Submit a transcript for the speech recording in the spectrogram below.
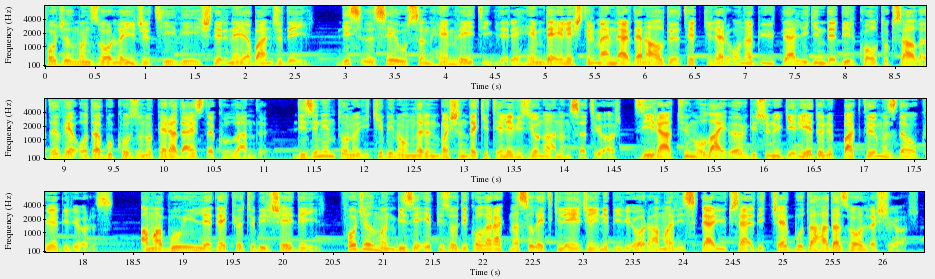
Fogelman zorlayıcı TV işlerine yabancı değil. This Odysseus'un hem reytingleri hem de eleştirmenlerden aldığı tepkiler ona Büyükler Ligi'nde bir koltuk sağladı ve o da bu kozunu Paradise'da kullandı. Dizinin tonu 2010'ların başındaki televizyonu anımsatıyor, zira tüm olay örgüsünü geriye dönüp baktığımızda okuyabiliyoruz. Ama bu ille de kötü bir şey değil. Fogelman bizi epizodik olarak nasıl etkileyeceğini biliyor ama riskler yükseldikçe bu daha da zorlaşıyor.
